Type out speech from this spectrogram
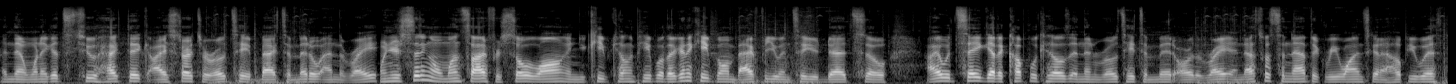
and then when it gets too hectic I start to rotate back to middle and the right. When you're sitting on one side for so long and you keep killing people they're going to keep going back for you until you're dead so I would say get a couple kills and then rotate to mid or the right and that's what Synaptic Rewind is going to help you with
